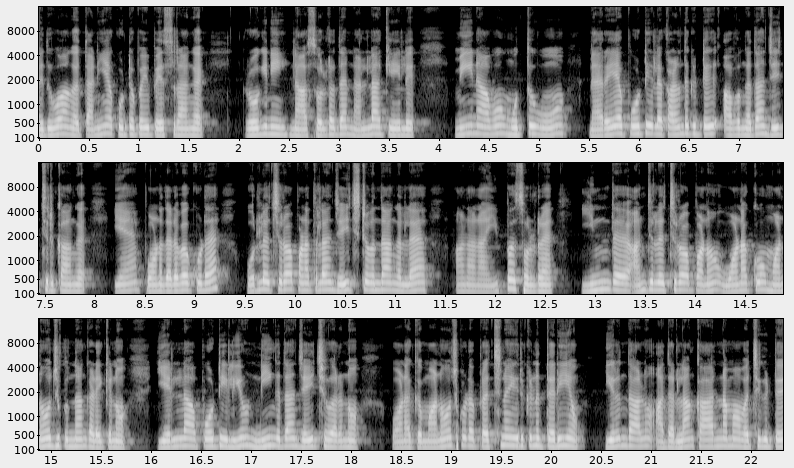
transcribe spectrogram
மெதுவாக அங்கே தனியாக கூட்டு போய் பேசுகிறாங்க ரோகிணி நான் சொல்கிறத நல்லா கேளு. மீனாவும் முத்துவும் நிறைய போட்டியில் கலந்துக்கிட்டு அவங்க தான் ஜெயிச்சிருக்காங்க. ஏன்? போன தடவை கூட ஒரு லட்ச ரூபா பணத்தெல்லாம் ஜெயிச்சுட்டு வந்தாங்கல்ல. ஆனால் நான் இப்போ சொல்கிறேன் இந்த அஞ்சு லட்ச ரூபா பணம் உனக்கும் மனோஜுக்கும் தான் கிடைக்கணும். எல்லா போட்டியிலையும் நீங்கள் தான் ஜெயிச்சு வரணும். உனக்கு மனோஜ் கூட பிரச்சனை இருக்குன்னு தெரியும். இருந்தாலும் அதெல்லாம் காரணமாக வச்சுக்கிட்டு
